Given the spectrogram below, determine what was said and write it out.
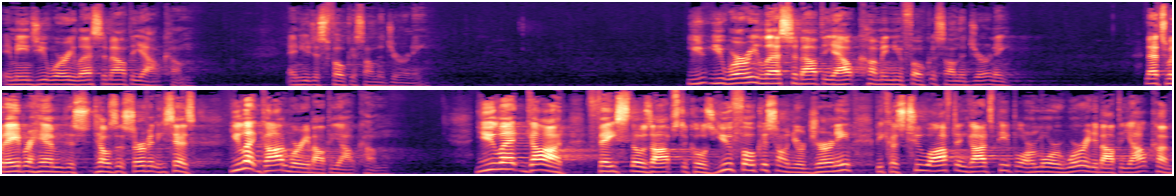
It means you worry less about the outcome and you just focus on the journey. You, you worry less about the outcome and you focus on the journey. That's what Abraham tells the servant. He says, You let God worry about the outcome. You let God face those obstacles. You focus on your journey because too often God's people are more worried about the outcome.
